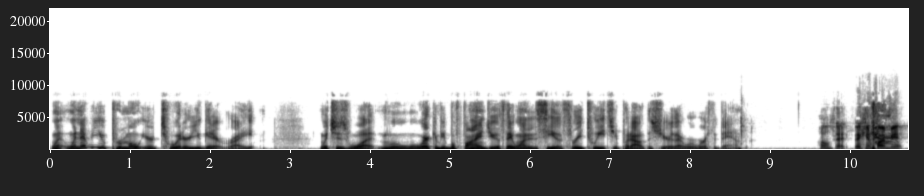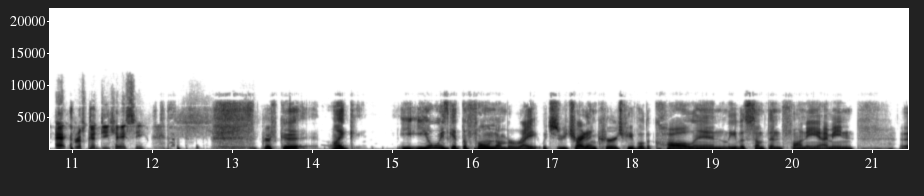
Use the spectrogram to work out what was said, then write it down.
When, whenever you promote your Twitter, you get it right. Which is what? Where can people find you if they wanted to see the three tweets you put out this year that were worth a damn? Oh, they, they can find me at Grifka DKC. Grifka, like you, you, always get the phone number right, which is we try to encourage people to call in, leave us something funny. I mean, uh,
